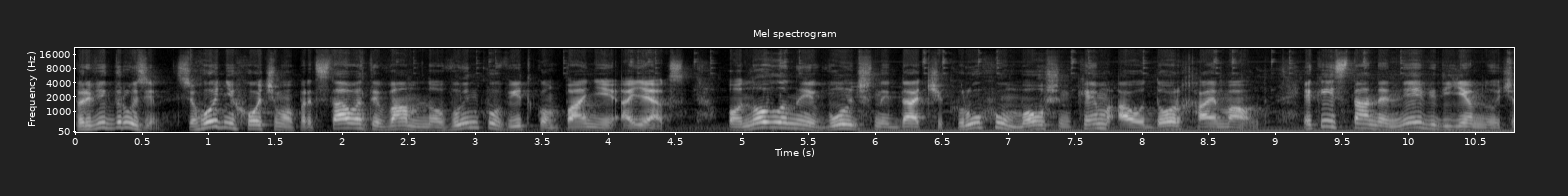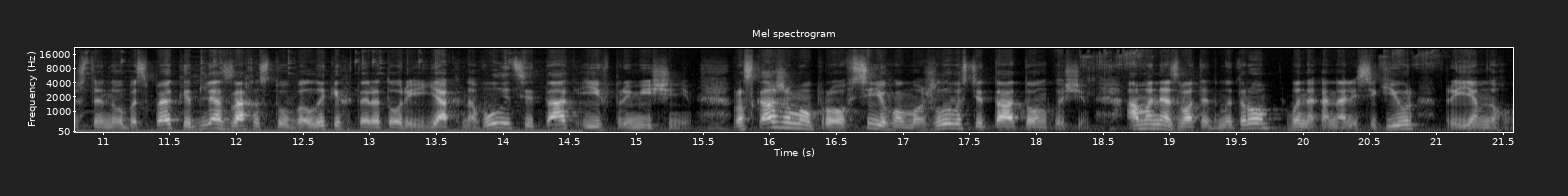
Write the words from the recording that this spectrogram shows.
Привіт, друзі! Сьогодні хочемо представити вам новинку від компанії Ajax. Оновлений вуличний датчик руху Motion Cam Outdoor High Mount, який стане невід'ємною частиною безпеки для захисту великих територій, як на вулиці, так і в приміщенні. Розкажемо про всі його можливості та тонкощі. А мене звати Дмитро. Ви на каналі Secure. Приємного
